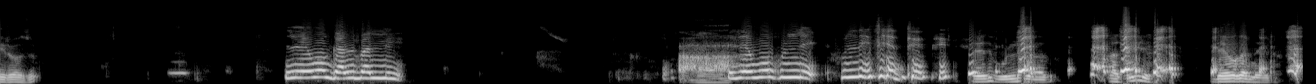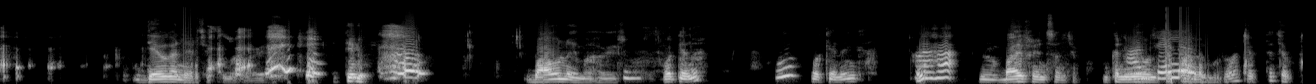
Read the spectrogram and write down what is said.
ఈరోజు. ఇదేమో గల్బల్లి. ఇదేమో హుల్లి. హుల్లి చెట్టు కాదు. అది దేవగన్నేరు దేవగన్నేరు మహావీర్. తిను. బాగున్నాయి మహావీర్. ఓకేనా? ఓకేనా ఇంకా? బాయ్ ఫ్రెండ్స్ అని చెప్పు. ఇంకా చేయలేదు. చెప్పాలనుకుంటున్నావా చెప్తే చెప్పు.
